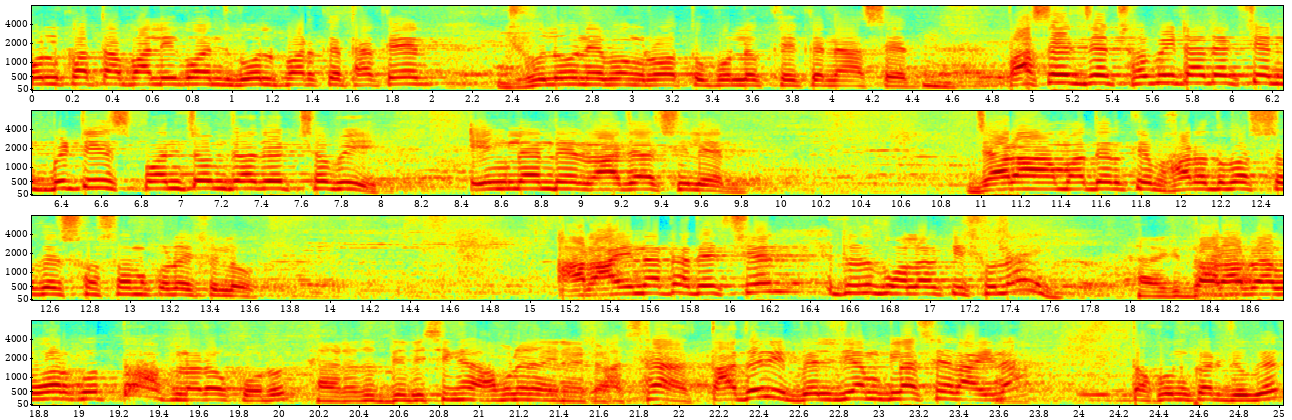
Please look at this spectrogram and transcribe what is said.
কলকাতা, বালিগঞ্জ গোল পার্কে থাকেন, ঝুলন এবং রথ উপলক্ষে এখানে আসেন। পাশের যে ছবিটা দেখছেন, ব্রিটিশ পঞ্চম জজের ছবি, ইংল্যান্ডের রাজা ছিলেন। যারা আমাদেরকে ভারতবর্ষকে শোষণ করেছিল। আর আয়নাটা দেখছেন এটা তো বলার কিছু নাই। তারা ব্যবহার করতো আপনারাও করুন। হ্যাঁ রাজা দেবী সিং এর আমলের আয়না এটা। আচ্ছা তাদেরই বেলজিয়াম গ্লাসের আয়না তখনকার যুগের।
